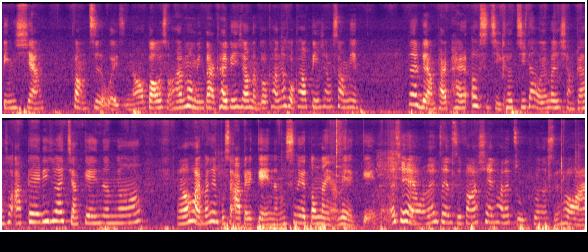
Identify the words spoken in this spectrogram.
冰箱。放置的位置，然后不知道为什么，他莫名打开冰箱门给我看。那时候我看到冰箱上面那两排排了二十几颗鸡蛋，我原本想跟他说：“阿伯，你就在吃鸡蛋哦。”然后后来发现不是阿伯的鸡蛋，是那个东南亚妹的鸡蛋。而且我那阵子发现他在煮汤的时候啊，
